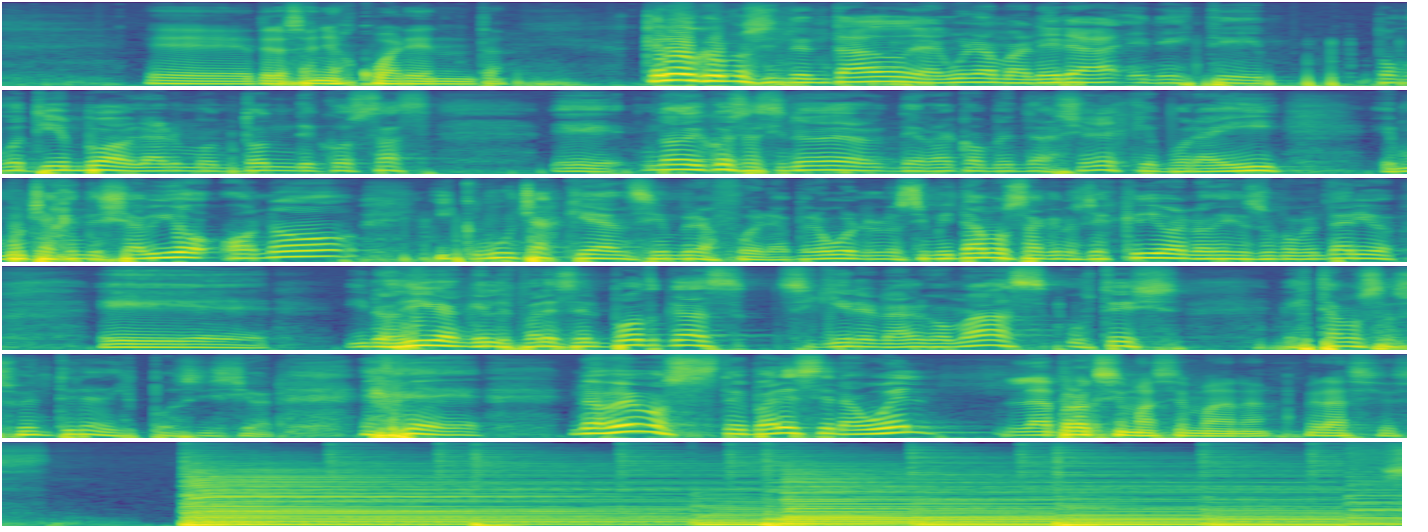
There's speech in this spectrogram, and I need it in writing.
eh, de los años 40. Creo que hemos intentado de alguna manera en este poco tiempo hablar un montón de cosas eh, no de cosas, sino de, recomendaciones que por ahí eh, mucha gente ya vio o no y que muchas quedan siempre afuera. Pero bueno, los invitamos a que nos escriban, nos dejen su comentario y nos digan qué les parece el podcast. Si quieren algo más, ustedes estamos a su entera disposición. nos vemos, ¿te parece, Nahuel? La próxima semana. Gracias.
